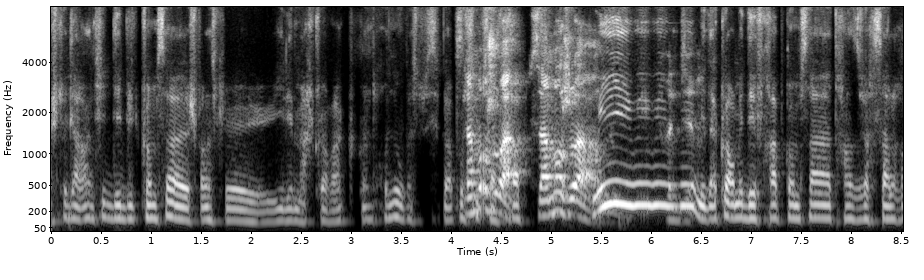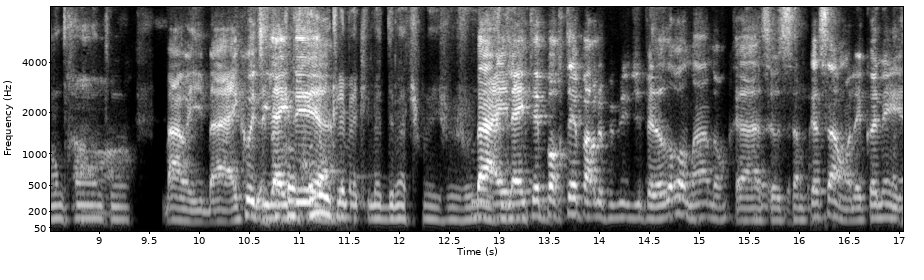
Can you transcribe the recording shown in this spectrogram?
je te garantis des buts comme ça, je pense qu'il les marquera contre nous parce que c'est pas possible. C'est un bon joueur. C'est un bon joueur. Oui, oui, oui, oui mais d'accord, mais des frappes comme ça, transversales, rentrantes. Euh, bah oui, bah écoute, il a été. Nous, euh, les mecs, ils mettent des matchs. bah, il a été porté par le public du Vélodrome, hein, donc euh, c'est aussi simple que ça. On les connaît,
